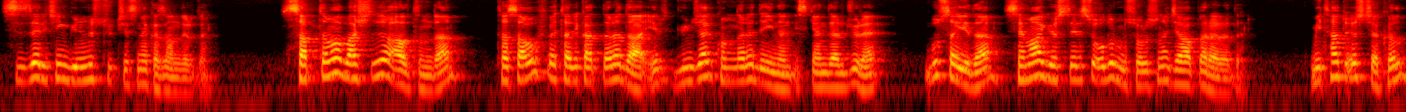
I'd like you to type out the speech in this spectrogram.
sizler için günümüz Türkçesine kazandırdı. Saptama başlığı altında tasavvuf ve tarikatlara dair güncel konulara değinen İskender Cüre, bu sayıda sema gösterisi olur mu sorusuna cevaplar aradı. Mithat Özçakıl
